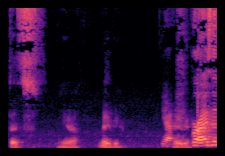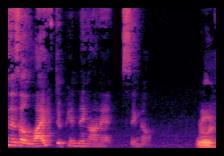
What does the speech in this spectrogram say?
That's yeah, maybe, Yeah. maybe. Verizon is a life depending on it signal. Really,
